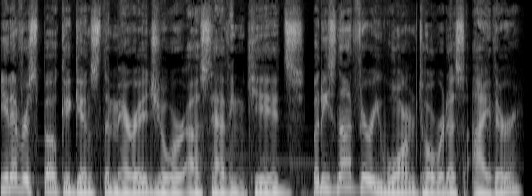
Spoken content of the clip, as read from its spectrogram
He never spoke against the marriage or us having kids, but he's not very warm toward us either.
